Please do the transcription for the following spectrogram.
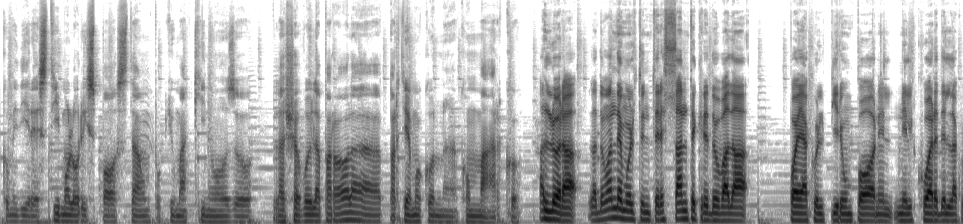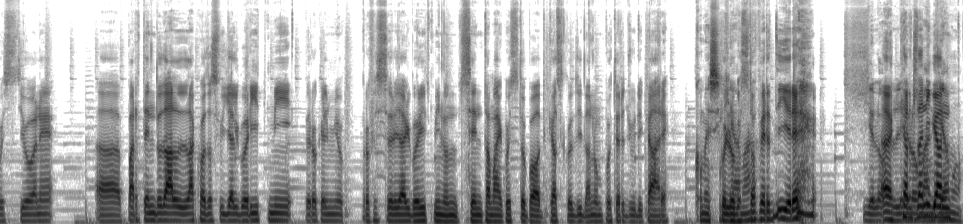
come dire, stimolo-risposta un po' più macchinoso? Lascio a voi la parola, partiamo con, con Marco. Allora, la domanda è molto interessante, credo vada poi a colpire un po' nel, nel cuore della questione. Uh, partendo dalla cosa sugli algoritmi, spero che il mio professore di algoritmi non senta mai questo podcast così da non poter giudicare Come si quello chiama? che sto per dire. Glielo, uh, Carzaniga,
